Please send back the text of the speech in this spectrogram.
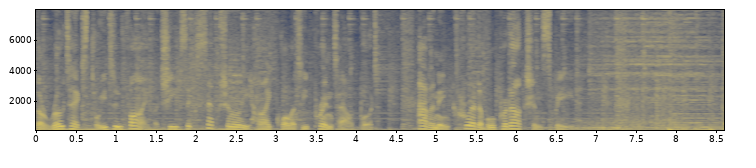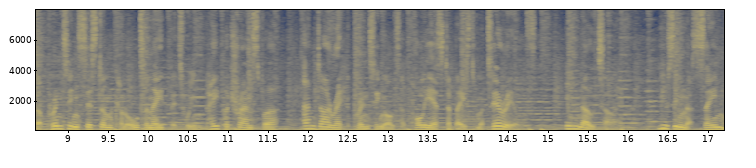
the Rhotex 325 achieves exceptionally high quality print output at an incredible production speed. The printing system can alternate between paper transfer and direct printing onto polyester-based materials in no time, using the same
